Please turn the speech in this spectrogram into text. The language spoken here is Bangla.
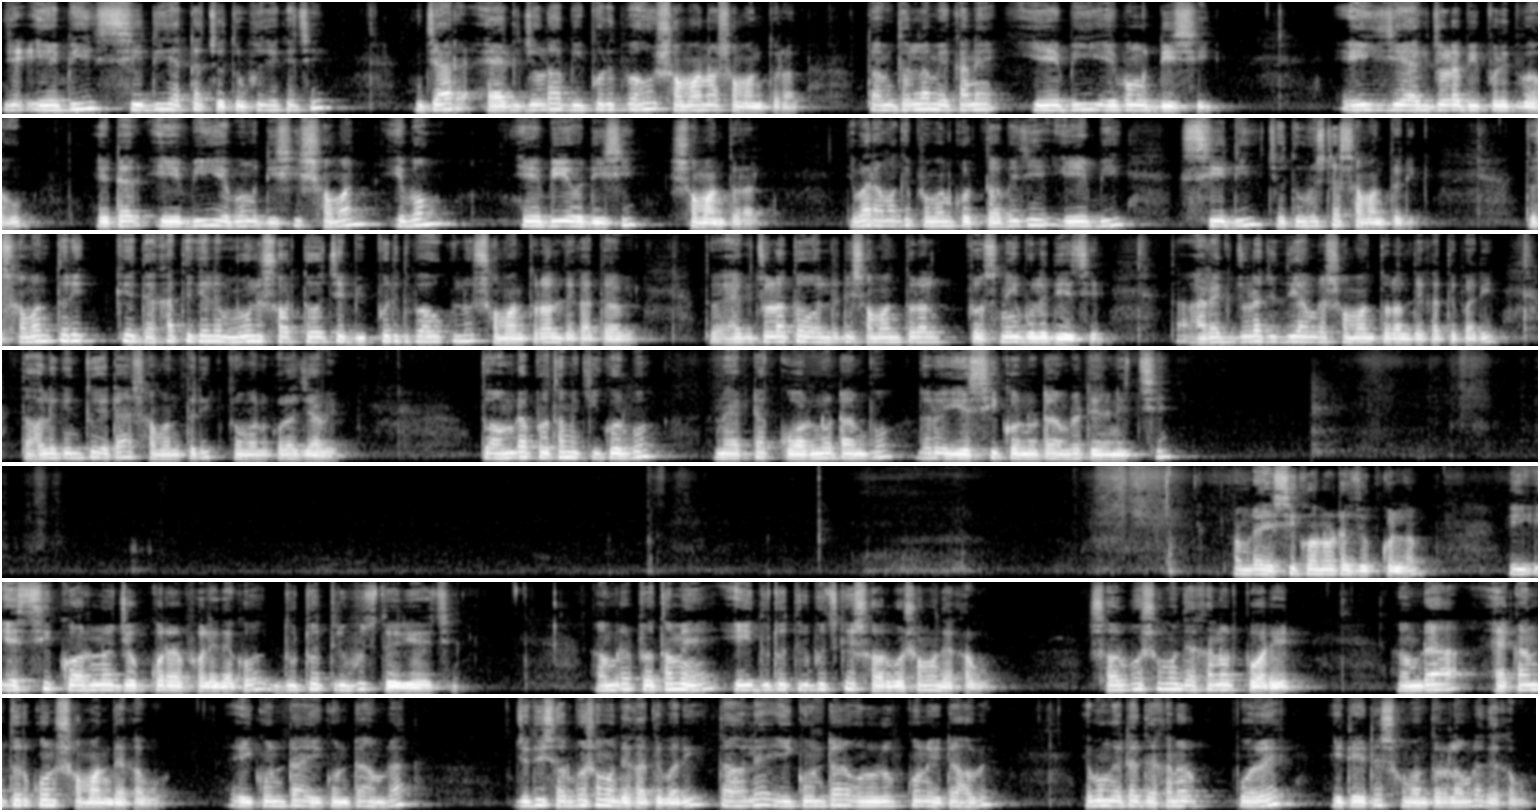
যে এ বি সি ডি একটা চতুর্ভুজ এঁকেছি। যার এক জোড়া বিপরীত বাহু সমান ও সমান্তরাল। তো আমি ধরলাম এখানে এ বি এবং ডিসি এই যে এক জোড়া বিপরীত বাহু এটার এ বি এবং ডিসি সমান এবং এ বি ও ডিসি সমান্তরাল। এবার আমাকে প্রমাণ করতে হবে যে এ বি সি ডি চতুর্ভুজটা সামান্তরিক। তো সমান্তরিককে দেখাতে গেলে মূল শর্ত হচ্ছে বিপরীত বাহুগুলো সমান্তরাল দেখাতে হবে। তো এক জোড়া তো অলরেডি সমান্তরাল প্রশ্নেই বলে দিয়েছে। তা আর এক জোড়া যদি আমরা সমান্তরাল দেখাতে পারি, তাহলে কিন্তু এটা সামান্তরিক প্রমাণ করা যাবে। তো আমরা প্রথমে কি করব? না, একটা কর্ণ টানবো। ধরো এসি কর্ণটা আমরা টেনে নিচ্ছি। আমরা এসি কর্ণটা যোগ করলাম। এই এসি কর্ণ যোগ করার ফলে দেখো দুটো ত্রিভুজ তৈরি হয়েছে। আমরা প্রথমে এই দুটো ত্রিভুজকে সর্বসম দেখাবো। সর্বসম দেখানোর পরে আমরা একান্তর কোণ সমান দেখাবো। এই কোণটা এই কোণটা আমরা যদি সর্বসম দেখাতে পারি, তাহলে এই কোণটার অনুরূপ কোণ এটা হবে এবং এটা দেখানোর পরে এটা এটা সমান্তরাল আমরা দেখাবো।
